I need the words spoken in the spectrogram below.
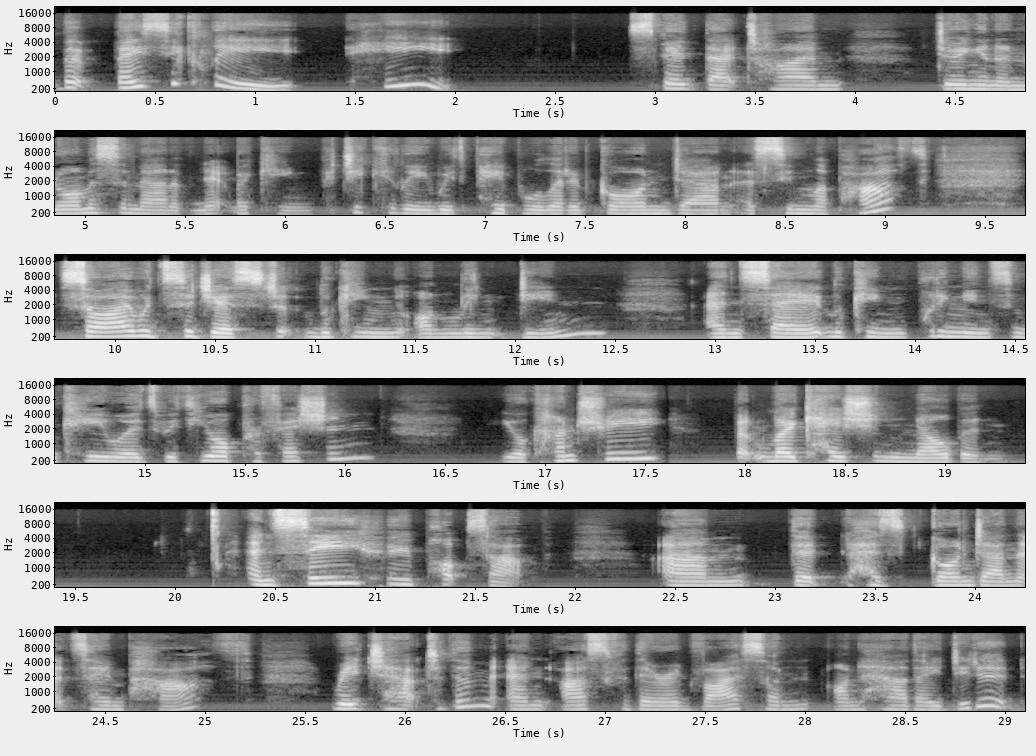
but basically, he spent that time doing an enormous amount of networking, particularly with people that have gone down a similar path. So I would suggest looking on LinkedIn and say, looking, putting in some keywords with your profession, your country, but location Melbourne, and see who pops up um, that has gone down that same path. Reach out to them and ask for their advice on on how they did it.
